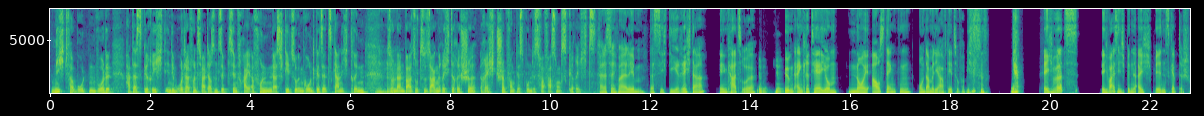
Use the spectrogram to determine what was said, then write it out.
nicht verboten wurde, hat das Gericht in dem Urteil von 2017 frei erfunden. Das steht so im Grundgesetz gar nicht drin, mhm. sondern war sozusagen richterische Rechtsschöpfung des Bundesverfassungsgerichts. Ja, das will ich mal erleben, dass sich die Richter in Karlsruhe irgendein Kriterium neu ausdenken, um damit die AfD zu verbieten. Ja. Ich würde ich weiß nicht, ich bin, ich bin skeptisch.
